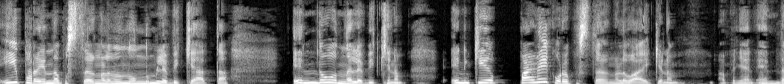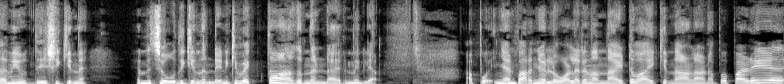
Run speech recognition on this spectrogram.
ഈ പറയുന്ന പുസ്തകങ്ങളിൽ നിന്നൊന്നും ലഭിക്കാത്ത എന്തോ ഒന്ന് ലഭിക്കണം. എനിക്ക് പഴയ കുറേ പുസ്തകങ്ങൾ വായിക്കണം. അപ്പം ഞാൻ എന്താ നീ ഉദ്ദേശിക്കുന്നത് എന്ന് ചോദിക്കുന്നുണ്ട്. എനിക്ക് വ്യക്തമാകുന്നുണ്ടായിരുന്നില്ല. അപ്പോൾ ഞാൻ പറഞ്ഞല്ലോ വളരെ നന്നായിട്ട് വായിക്കുന്ന ആളാണ്. അപ്പോൾ പഴയ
